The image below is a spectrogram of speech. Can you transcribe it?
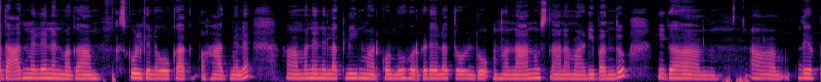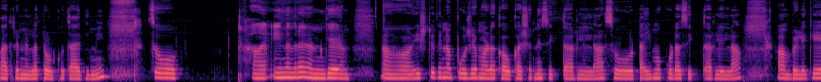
ಅದಾದಮೇಲೆ ನನ್ನ ಮಗ ಸ್ಕೂಲ್ಗೆಲ್ಲ ಹೋಗಾಕ ಆದಮೇಲೆ ಮನೆಯನ್ನೆಲ್ಲ ಕ್ಲೀನ್ ಮಾಡಿಕೊಂಡು ಹೊರಗಡೆ ಎಲ್ಲ ತೊಳೆದು ನಾನು ಸ್ನಾನ ಮಾಡಿ ಬಂದು ಈಗ ದೇವ್ರ ಪಾತ್ರೆನೆಲ್ಲ ತೊಳ್ಕೊತಾ ಇದ್ದೀನಿ. ಸೊ ಏನಂದರೆ ನನಗೆ ಇಷ್ಟು ದಿನ ಪೂಜೆ ಮಾಡೋಕ್ಕೆ ಅವಕಾಶನೇ ಸಿಗ್ತಾ ಇರಲಿಲ್ಲ. ಸೊ ಟೈಮು ಕೂಡ ಸಿಗ್ತಾ ಇರಲಿಲ್ಲ. ಬೆಳಿಗ್ಗೆ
